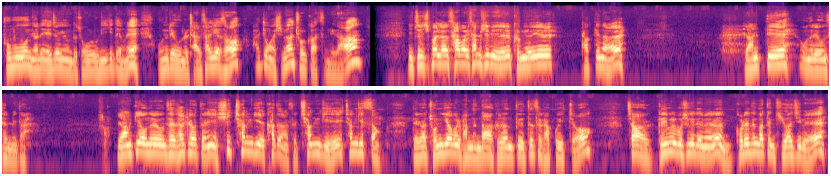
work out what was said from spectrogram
부부운 연애, 애정의 운도 좋은 운이기 때문에 오늘의 운을 잘 살려서 활동하시면 좋을 것 같습니다. 2018년 3월 30일 금요일 닭띠날 양띠의 오늘의 운세입니다. 양띠의 오늘의 운세 살펴봤더니 시천기의 카드가 나왔어요. 천기, 천기성. 내가 존경을 받는다 그런 뜻을 갖고 있죠. 자, 그림을 보시게 되면은 고래등 같은 기와집에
